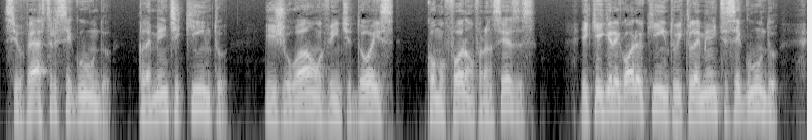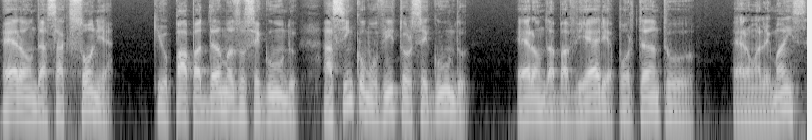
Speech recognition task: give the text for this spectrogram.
Silvestre II, Clemente V e João XXII, como foram franceses? E que Gregório V e Clemente II eram da Saxônia? que o Papa Damaso II, assim como Vítor II, eram da Baviera, portanto, eram alemães?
